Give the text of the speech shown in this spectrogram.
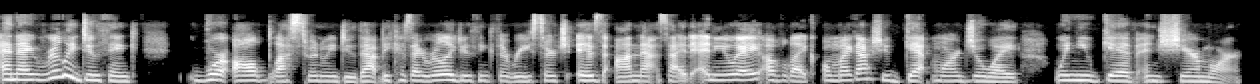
and i really do think we're all blessed when we do that because I really do think the research is on that side anyway of like, oh my gosh, you get more joy when you give and share more.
